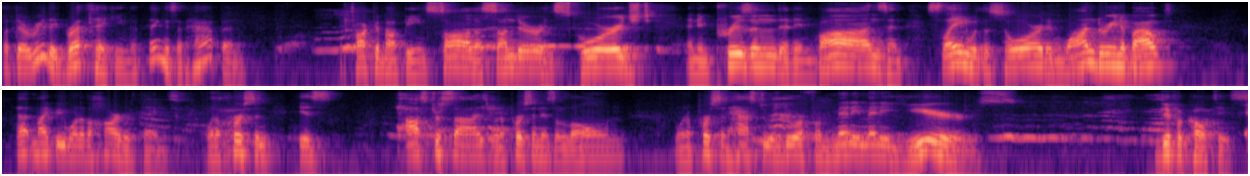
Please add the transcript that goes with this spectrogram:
but they're really breathtaking, the things that happen. We talked about being sawn asunder and scourged and imprisoned and in bonds and slain with the sword and wandering about. That might be one of the harder things. When a person is ostracized, when a person is alone, when a person has to endure for many, many years difficulties.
